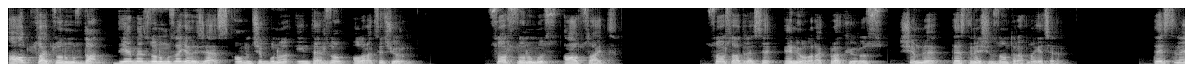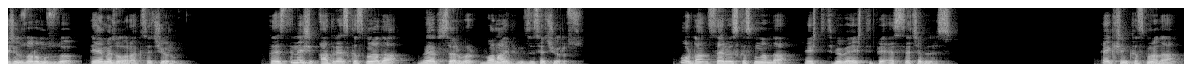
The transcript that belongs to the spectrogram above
Outside zonumuzdan DMS zonumuza geleceğiz. Onun için bunu interzone olarak seçiyorum. Source zonumuz outside. Source adresi any olarak bırakıyoruz. Şimdi destination zone tarafına geçelim. Destination zonumuzu DMS olarak seçiyorum. Destination adres kısmına da web server one IP'mizi seçiyoruz. Buradan servis kısmından da HTTP ve HTTPS seçebiliriz. Action kısmına da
